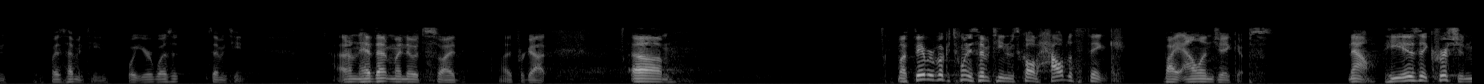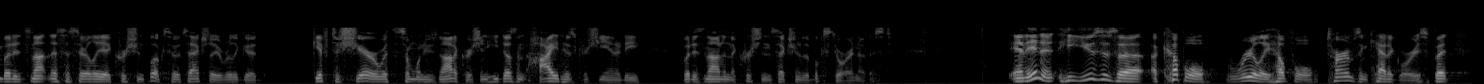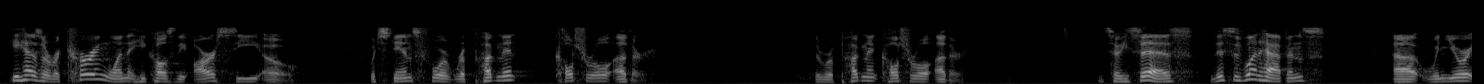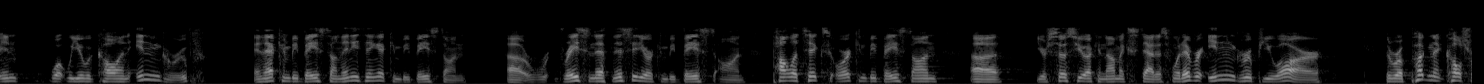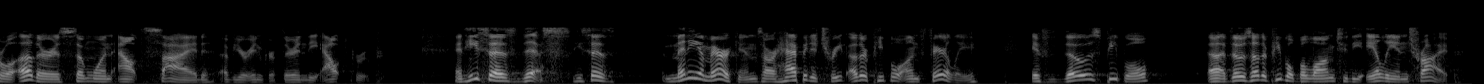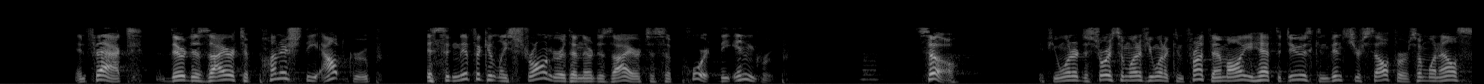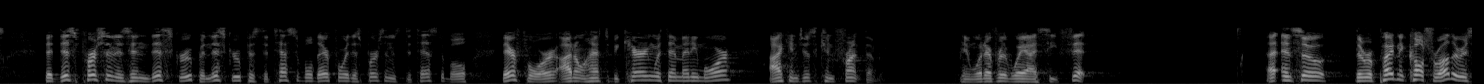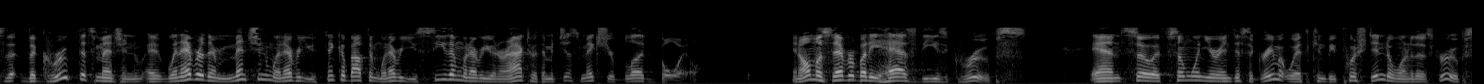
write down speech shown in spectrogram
2017. What year was it? 17. I don't have that in my notes, so I, I forgot. Um, my favorite book of 2017 was called How to Think by Alan Jacobs. Now, he is a Christian, but it's not necessarily a Christian book, so it's actually a really good gift to share with someone who's not a Christian. He doesn't hide his Christianity, but is not in the Christian section of the bookstore, I noticed. And in it, he uses a, a couple really helpful terms and categories, but he has a recurring one that he calls the RCO, which stands for Repugnant Cultural Other. The Repugnant Cultural Other. And so he says, this is what happens uh, when you're in what we would call an in group, and that can be based on anything. It can be based on uh, race and ethnicity, or it can be based on politics, or it can be based on uh, your socioeconomic status. Whatever in group you are, the repugnant cultural other is someone outside of your in group. They're in the out group. And he says this He says, Many Americans are happy to treat other people unfairly if those people uh, those other people belong to the alien tribe. In fact, their desire to punish the outgroup is significantly stronger than their desire to support the in group. So, if you want to destroy someone, if you want to confront them, all you have to do is convince yourself or someone else that this person is in this group and this group is detestable, therefore this person is detestable, therefore I don't have to be caring with them anymore. I can just confront them in whatever way I see fit. Uh, and so the repugnant cultural other is the, the group that's mentioned. Whenever they're mentioned, whenever you think about them, whenever you see them, whenever you interact with them, it just makes your blood boil. And almost everybody has these groups. And so if someone you're in disagreement with can be pushed into one of those groups,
